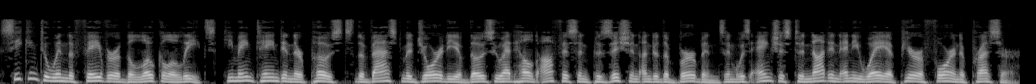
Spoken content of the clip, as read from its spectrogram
Seeking to win the favor of the local elites, he maintained in their posts the vast majority of those who had held office and position under the Bourbons and was anxious to not in any way appear a foreign oppressor.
